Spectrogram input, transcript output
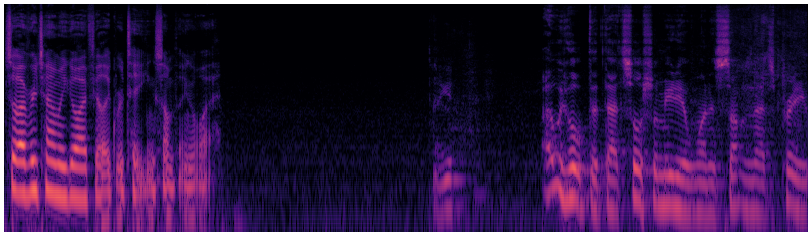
So every time we go, I feel like we're taking something away. Thank you. I would hope that that social media one is something that's pretty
